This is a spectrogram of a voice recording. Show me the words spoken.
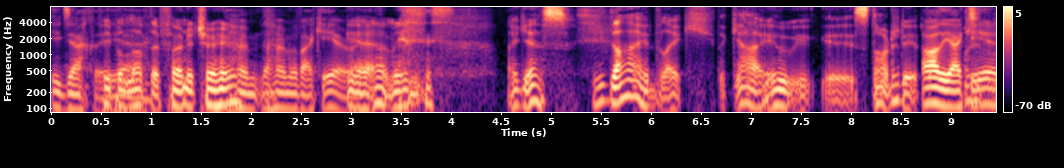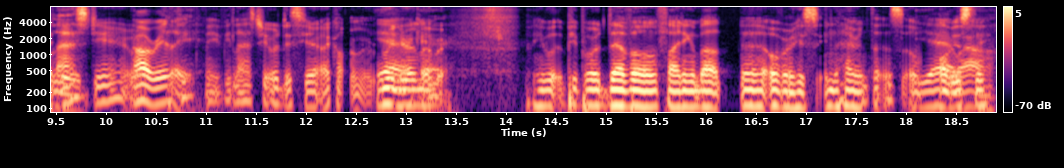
exactly. People yeah. love their furniture the here. home, the home of IKEA, right? Yeah, I mean, I guess he died like the guy who uh, started it. Oh, the IKEA last year? Oh, really? maybe last year or this year. I can't remember. Yeah, really okay. remember. He people were devil fighting about uh, over his inheritance. Yeah, obviously. wow.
